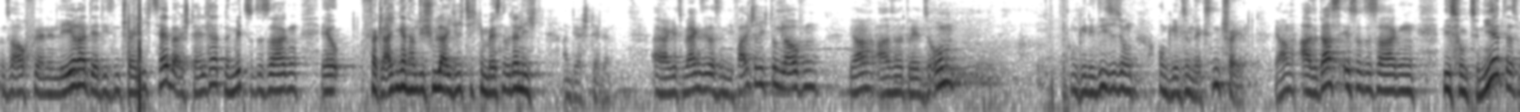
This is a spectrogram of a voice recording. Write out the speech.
und zwar auch für einen Lehrer, der diesen Trail nicht selber erstellt hat, damit sozusagen er vergleichen kann, haben die Schüler eigentlich richtig gemessen oder nicht an der Stelle. Äh, jetzt merken Sie, dass Sie in die falsche Richtung laufen. Ja, also drehen Sie um und gehen in diese Richtung und gehen zum nächsten Trail. Ja, also das ist sozusagen, wie es funktioniert. Das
